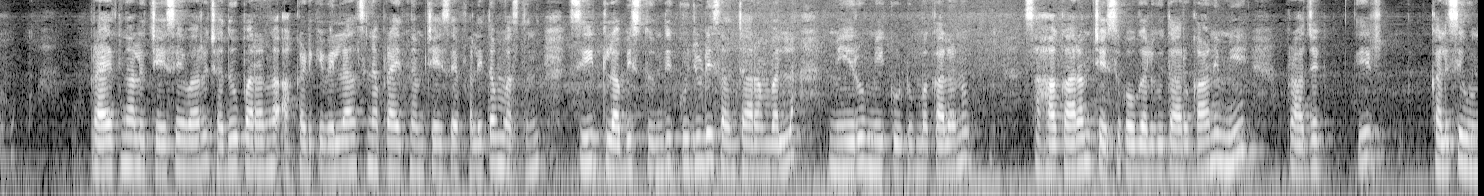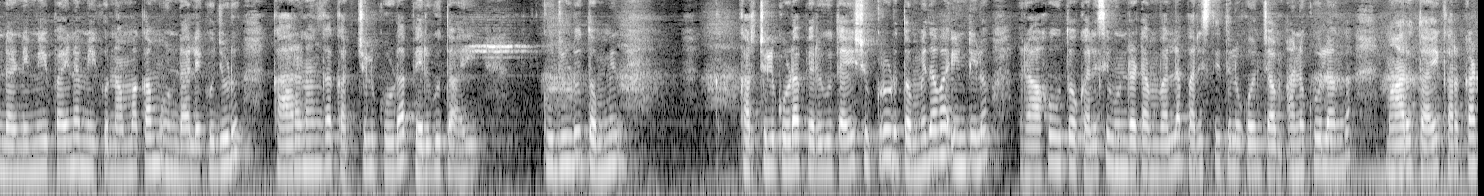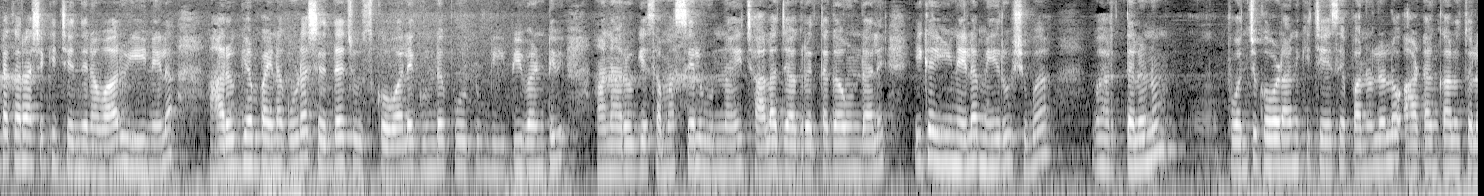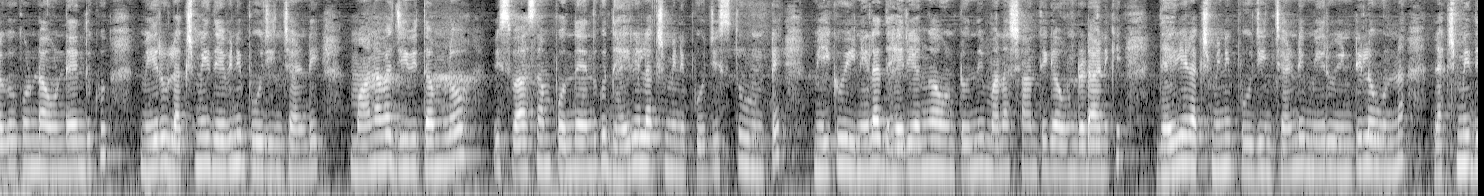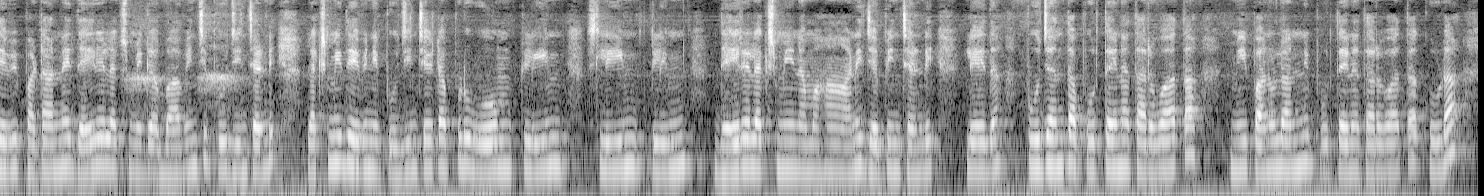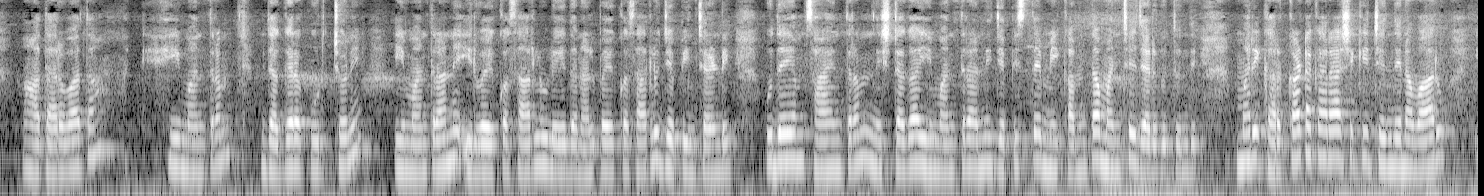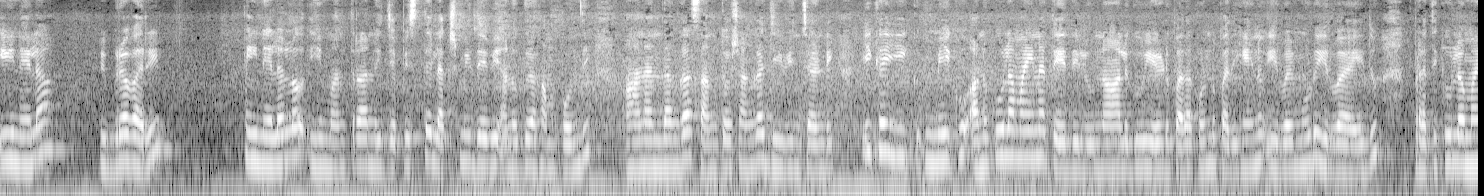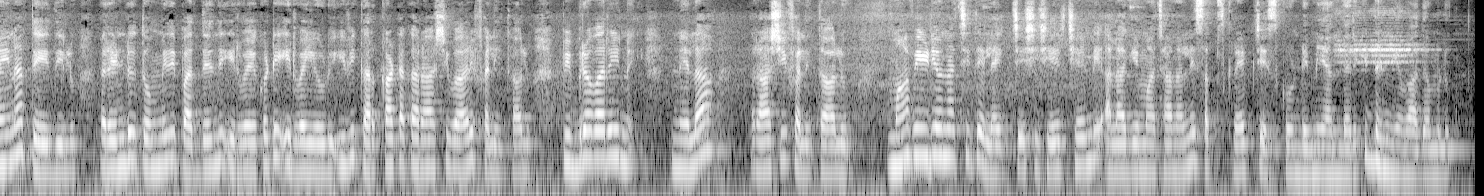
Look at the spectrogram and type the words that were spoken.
ప్రయత్నాలు చేసేవారు చదువు పరంగా అక్కడికి వెళ్ళాల్సిన ప్రయత్నం చేసే ఫలితం వస్తుంది. సీట్ లభిస్తుంది. కుజుడి సంచారం వల్ల మీరు మీ కుటుంబ కళను సహకారం చేసుకోగలుగుతారు. కానీ మీ ప్రాజెక్ట్కి కలిసి ఉండండి. మీ పైన మీకు నమ్మకం ఉండాలి. కుజుడు కారణంగా ఖర్చులు కూడా పెరుగుతాయి. కుజుడు తొమ్మిది ఖర్చులు కూడా పెరుగుతాయి. శుక్రుడు తొమ్మిదవ ఇంటిలో రాహువుతో కలిసి ఉండటం వల్ల పరిస్థితులు కొంచెం అనుకూలంగా మారుతాయి. కర్కాటక రాశికి చెందిన వారు ఈ నెల ఆరోగ్యం పైన కూడా శ్రద్ధ చూసుకోవాలి. గుండెపోటు బీపీ వంటివి అనారోగ్య సమస్యలు ఉన్నాయి. చాలా జాగ్రత్తగా ఉండాలి. ఇక ఈ నెల మీరు శుభ వార్తలను పంచుకోవడానికి చేసే పనులలో ఆటంకాలు తొలగకుండా ఉండేందుకు మీరు లక్ష్మీదేవిని పూజించండి. మానవ జీవితంలో విశ్వాసం పొందేందుకు ధైర్యలక్ష్మిని పూజిస్తూ ఉంటే మీకు ఈ నెల ధైర్యంగా ఉంటుంది. మనశ్శాంతిగా ఉండడానికి ధైర్యలక్ష్మిని పూజించండి. మీరు ఇంటిలో ఉన్న లక్ష్మీదేవి పటాన్ని ధైర్యలక్ష్మిగా భావించి పూజించండి. లక్ష్మీదేవిని పూజించేటప్పుడు ఓం క్లీం శ్లీం క్లీం ధైర్యలక్ష్మి నమ అని జపించండి. లేదా పూజ అంతా పూర్తయిన తర్వాత మీ పనులన్నీ పూర్తయిన తర్వాత కూడా ఆ తర్వాత ఈ మంత్రం మీ దగ్గర కూర్చొని ఈ మంత్రాన్ని ఇరవై ఒక్కసార్లు లేదా నలభై ఒక్కసార్లు జపించండి. ఉదయం సాయంత్రం నిష్టగా ఈ మంత్రాన్ని జపిస్తే మీకంతా మంచి జరుగుతుంది. మరి కర్కాటక రాశికి చెందిన వారు ఈ నెల ఫిబ్రవరి ఈ నెలలో ఈ మంత్రాన్ని జపిస్తే లక్ష్మీదేవి అనుగ్రహం పొంది ఆనందంగా సంతోషంగా జీవించండి. ఇక ఈ మీకు అనుకూలమైన తేదీలు నాలుగు ఏడు పదకొండు పదిహేను ఇరవై మూడు ఇరవై ఐదు ప్రతికూలమైన తేదీలు రెండు తొమ్మిది పద్దెనిమిది ఇరవై ఒకటి ఇరవై ఏడు ఇవి కర్కాటక రాశి వారి ఫలితాలు. ఫిబ్రవరి నెల రాశి ఫలితాలు. మా వీడియో నచ్చితే లైక్ చేసి షేర్ చేయండి. అలాగే మా ఛానల్ని సబ్స్క్రైబ్ చేసుకోండి. మీ అందరికీ ధన్యవాదములు.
